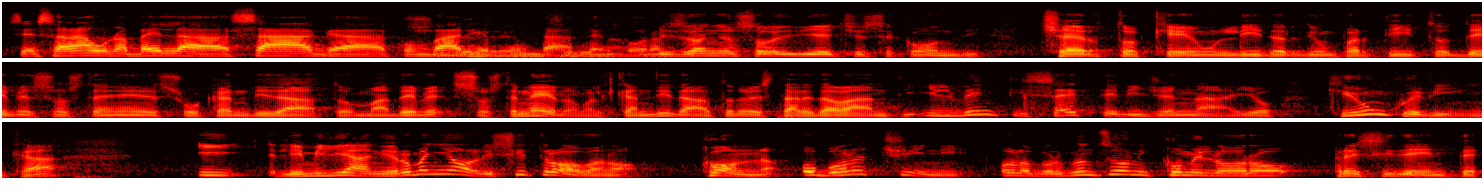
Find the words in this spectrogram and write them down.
se sarà una bella saga con Ci varie puntate ancora. Bisogna solo di 10 secondi. Certo che un leader di un partito deve sostenere il suo candidato, ma deve sostenerlo, ma il candidato deve stare davanti. Il 27 di gennaio, chiunque vinca, i- gli emiliani e romagnoli si trovano con o Bonaccini o la Borgonzoni come loro presidente.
